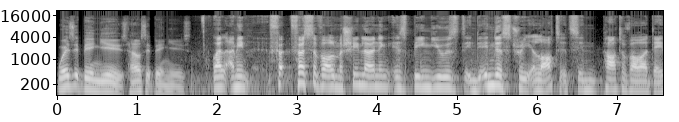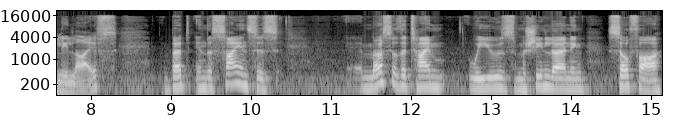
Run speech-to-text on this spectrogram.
Where's it being used? How's it being used? Well, I mean, f- first of all, machine learning is being used in the industry a lot. It's in part of our daily lives. But in the sciences, most of the time we use machine learning so far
